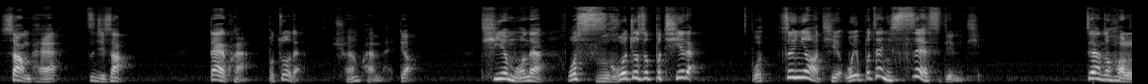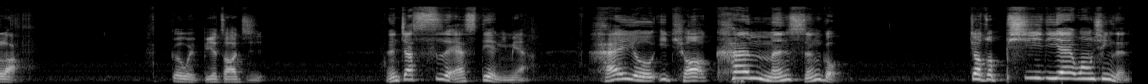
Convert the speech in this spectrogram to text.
上牌自己上，贷款不做的全款买掉，贴膜呢，我死活就是不贴的，我真要贴，我也不在你 4S 店里贴，这样就好了啦。各位别着急，人家 4S 店里面还有一条看门神狗，叫做 PDI 汪星人，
